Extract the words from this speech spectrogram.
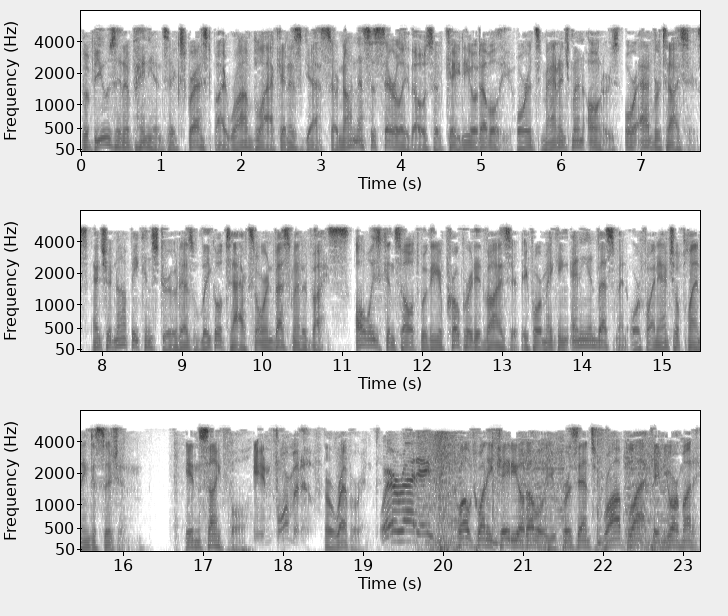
The views and opinions expressed by Rob Black and his guests are not necessarily those of KDOW or its management, owners, or advertisers and should not be construed as legal tax or investment advice. Always consult with the appropriate advisor before making any investment or financial planning decision. Insightful, informative, irreverent. We're ready. 1220 KDOW presents Rob Black and Your Money.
